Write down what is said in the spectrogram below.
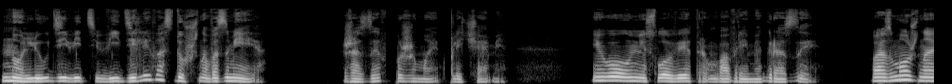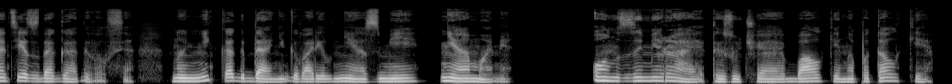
но люди ведь видели воздушного змея. Жозеф пожимает плечами. Его унесло ветром во время грозы. Возможно, отец догадывался, но никогда не говорил ни о змее, ни о маме. Он замирает, изучая балки на потолке,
